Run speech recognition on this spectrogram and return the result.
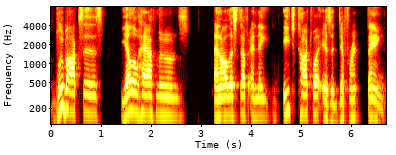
blue boxes, yellow half moons, and all this stuff. And they each tattva is a different thing.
